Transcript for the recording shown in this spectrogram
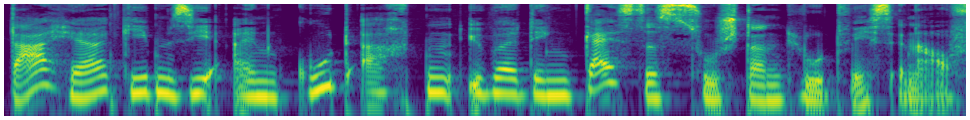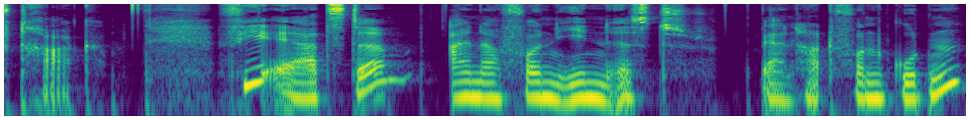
Daher geben sie ein Gutachten über den Geisteszustand Ludwigs in Auftrag. Vier Ärzte, einer von ihnen ist Bernhard von Gudden,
